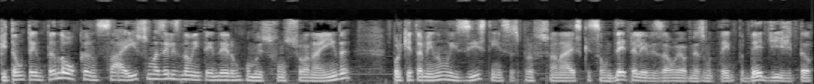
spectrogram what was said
que estão tentando alcançar isso, mas eles não entenderam como isso funciona ainda, porque também não existem esses profissionais que são de televisão e ao mesmo tempo de digital,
